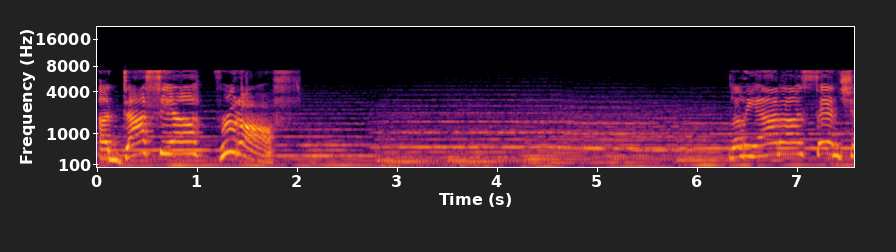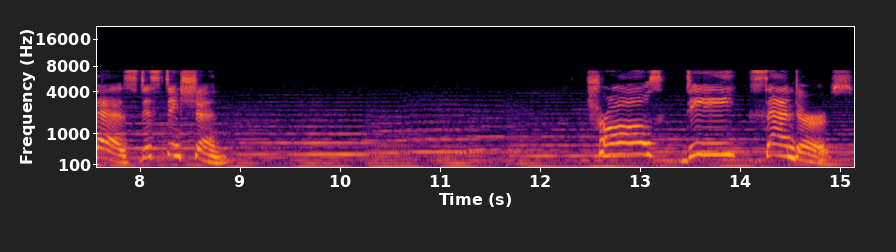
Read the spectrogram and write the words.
Adasia Rudolph. Liliana Sanchez, distinction. Charles D. Sanders.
